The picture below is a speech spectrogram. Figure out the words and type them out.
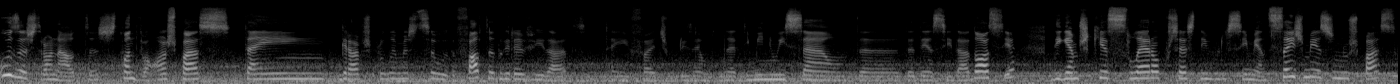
Os astronautas, quando vão ao espaço, têm graves problemas de saúde. A falta de gravidade tem efeitos, por exemplo, na diminuição da, da densidade óssea, digamos que acelera o processo de envelhecimento. Seis meses no espaço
